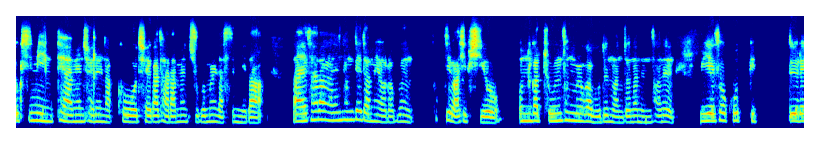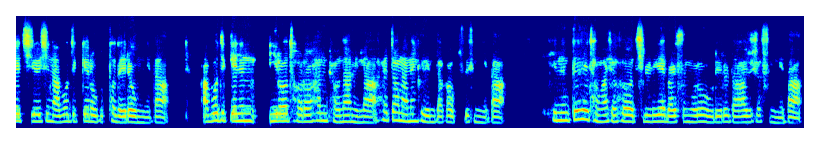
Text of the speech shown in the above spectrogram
욕심이 잉태하면 죄를 낳고 죄가 자라면 죽음을 낳습니다. 나의 사랑하는 형제자매 여러분, 속지 마십시오. 온갖 좋은 선물과 모든 완전한 은사는 위에서 곧 빛들에 지으신 아버지께로부터 내려옵니다. 아버지께는 이러저러한 변함이나 회전하는 그림자가 없으십니다. 그는 뜻을 정하셔서 진리의 말씀으로 우리를 낳아주셨습니다.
